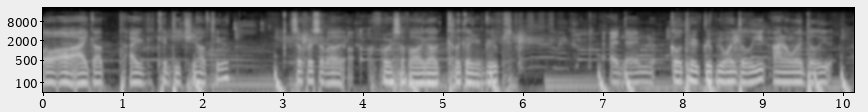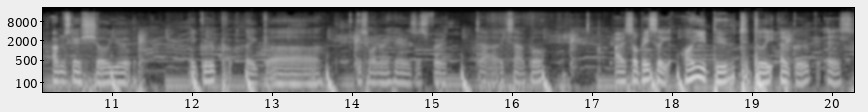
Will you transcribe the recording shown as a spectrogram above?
well, uh, I got, I can teach you how to. So first of all, first of all, you gotta click on your groups, and then go to the group you want to delete. I don't want to delete. I'm just gonna show you a group like uh, this one right here is just for uh, example. Alright, so basically, all you do to delete a group is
